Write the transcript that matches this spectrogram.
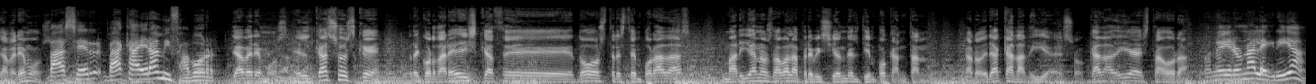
ya veremos. Va a ser, va a caer a mi favor. Ya veremos. El caso es que recordaréis que hace dos, tres temporadas María nos daba la previsión del tiempo cantando. Claro, era cada día eso, cada día a esta hora. Bueno, y era una alegría.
